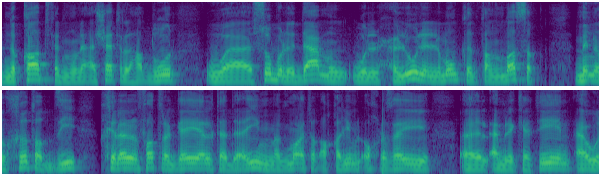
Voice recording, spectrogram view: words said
نقاط في المناقشات اللي هتدور وسبل الدعم والحلول اللي ممكن تنبثق من الخطط دي خلال الفترة الجاية لتدعيم مجموعة الأقاليم الأخرى زي الأمريكتين أو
